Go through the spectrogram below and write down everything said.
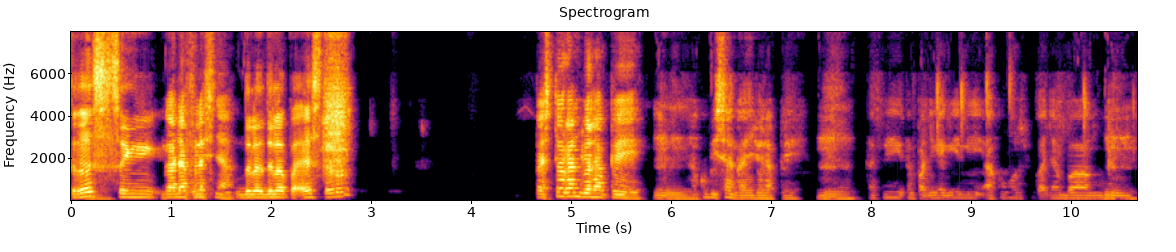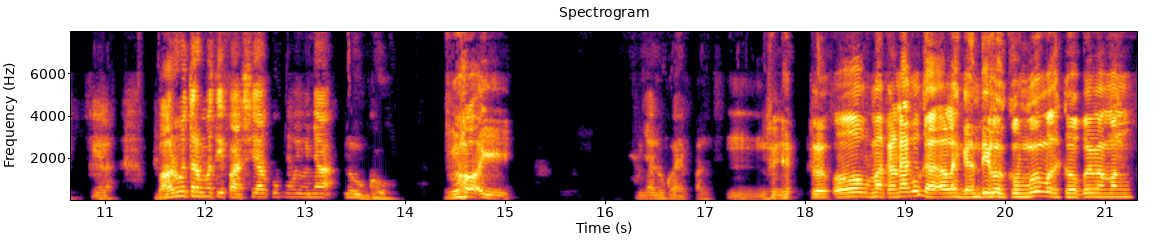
Terus sing Gak ada flashnya. Dela-dela PS terus. Pestur kan jual HP. Hmm. Aku bisa nggak ya jual HP? Hmm. Tapi tempatnya kayak gini, aku harus buka cabang. Hmm. Oke lah. Baru termotivasi aku punya logo. Oh, iya. Punya logo Apple. Hmm. Oh, makanya aku gak oleh ganti logomu mergo kowe memang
